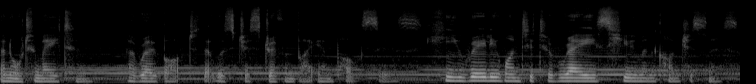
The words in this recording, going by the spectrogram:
an automaton, a robot that was just driven by impulses. He really wanted to raise human consciousness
